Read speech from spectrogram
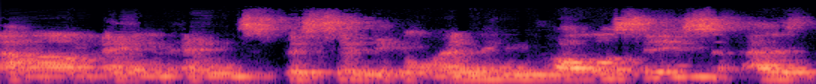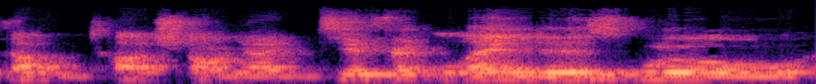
um, and, and specific lending policies, as Doug touched on, you know, different lenders will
